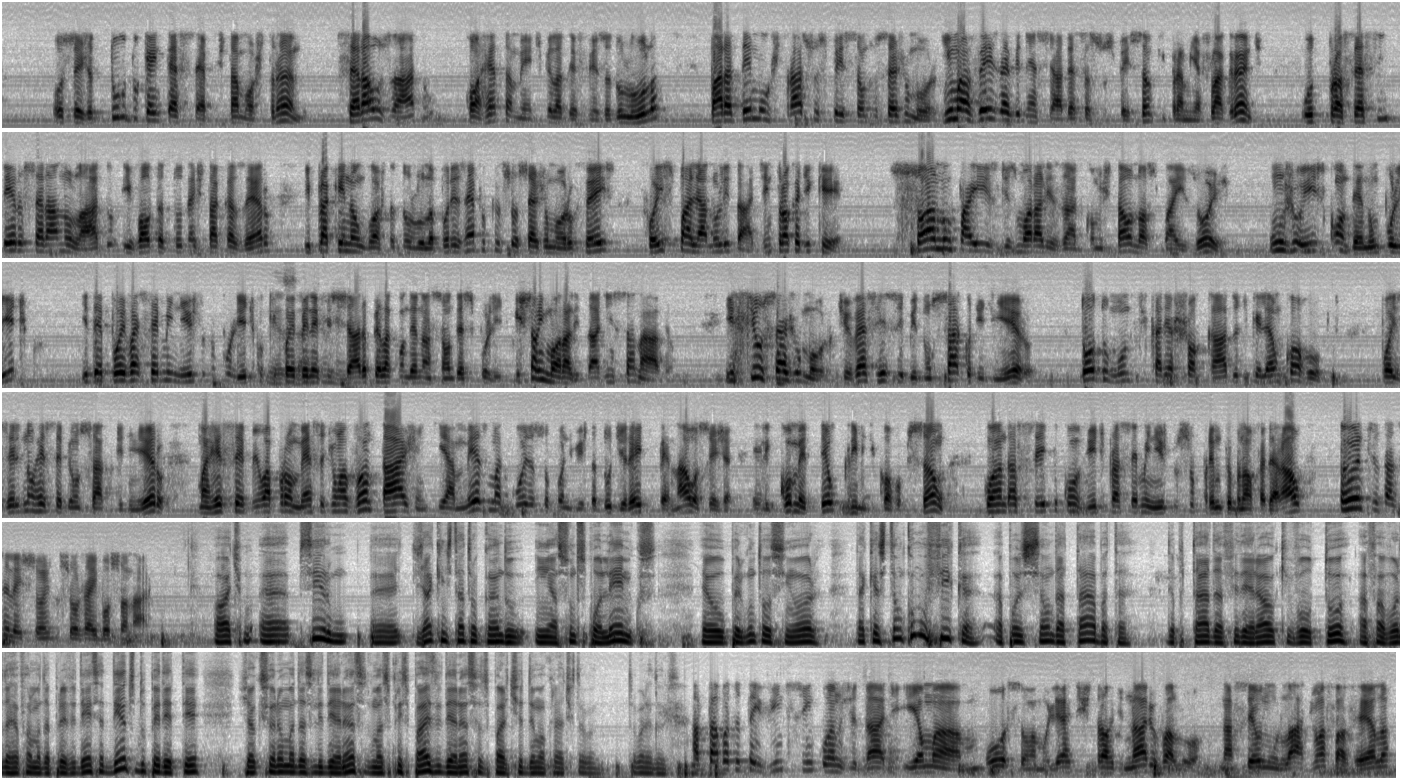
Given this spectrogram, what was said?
Ou seja, tudo que a Intercept está mostrando será usado corretamente pela defesa do Lula para demonstrar a suspeição do Sérgio Moro. E uma vez evidenciada essa suspeição, que para mim é flagrante, o processo inteiro será anulado e volta tudo a estaca zero. E para quem não gosta do Lula, por exemplo, o que o senhor Sérgio Moro fez foi espalhar nulidades. Em troca de quê? Só num país desmoralizado como está o nosso país hoje, um juiz condena um político e depois vai ser ministro do político que Exatamente. foi beneficiário pela condenação desse político. Isso é uma imoralidade insanável. E se o Sérgio Moro tivesse recebido um saco de dinheiro, todo mundo ficaria chocado de que ele é um corrupto, pois ele não recebeu um saco de dinheiro, mas recebeu a promessa de uma vantagem, que é a mesma coisa do ponto de vista do direito penal, ou seja, ele cometeu o crime de corrupção, quando aceita o convite para ser ministro do Supremo Tribunal Federal antes das eleições do senhor Jair Bolsonaro. Ótimo. Uh, Ciro, uh, já que a gente está trocando em assuntos polêmicos, eu pergunto ao senhor da questão como fica a posição da Tabata deputada federal que votou a favor da reforma da Previdência dentro do PDT, já que o senhor é uma das lideranças, uma das principais lideranças do Partido Democrático Tra Trabalhadores. A Tabata tem 25 anos de idade e é uma moça, uma mulher de extraordinário valor. Nasceu no lar de uma favela,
